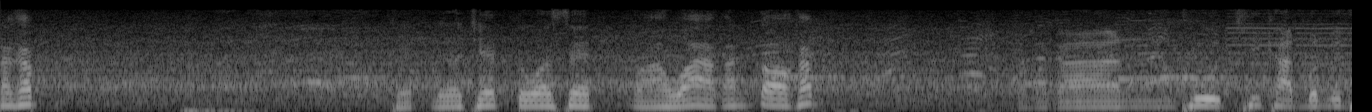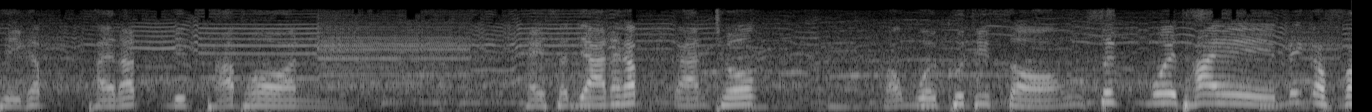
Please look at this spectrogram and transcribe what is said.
นะครับเช็ดเนื้อเช็ดตัวเสร็จมาว่ากันต่อครับกรรมการผู้ชี้ขาดบนเวทีครับภัยรัตดิษฐาพรให้สัญญาณนะครับ การชกของมวยคู่ที่ 2 ศึกมวยไทยเมกะไฟ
